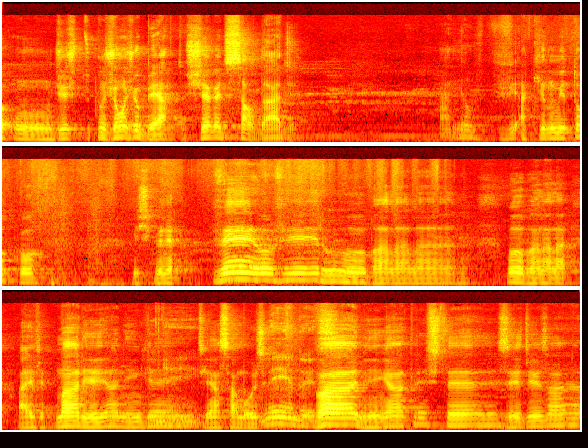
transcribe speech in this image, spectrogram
um disco com João Gilberto, Chega de Saudade. Aí eu vi, aquilo me tocou. Vem ouvir o balalá o banana. Aí de Maria Ninguém, tinha essa música. Lindo isso. Vai minha tristeza e diz a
